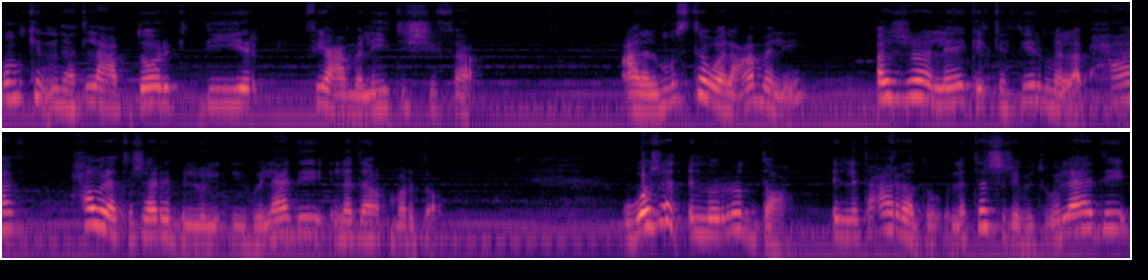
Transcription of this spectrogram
ممكن أنها تلعب دور كبير في عملية الشفاء. على المستوى العملي أجرى ليك الكثير من الأبحاث حول تجارب الولادة لدى مرضى. ووجد أن الرضع اللي تعرضوا لتجربة ولادة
